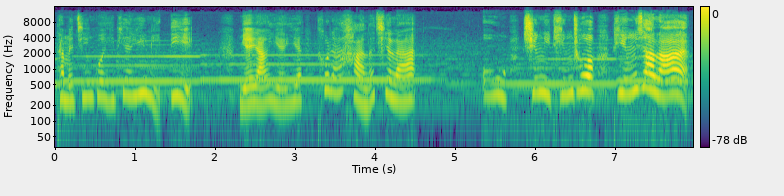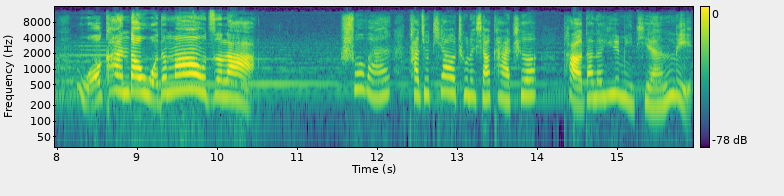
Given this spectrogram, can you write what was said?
他们经过一片玉米地。绵羊爷爷突然喊了起来：“哦，请你停车，停下来！我看到我的帽子啦！”说完，他就跳出了小卡车，跑到了玉米田里。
